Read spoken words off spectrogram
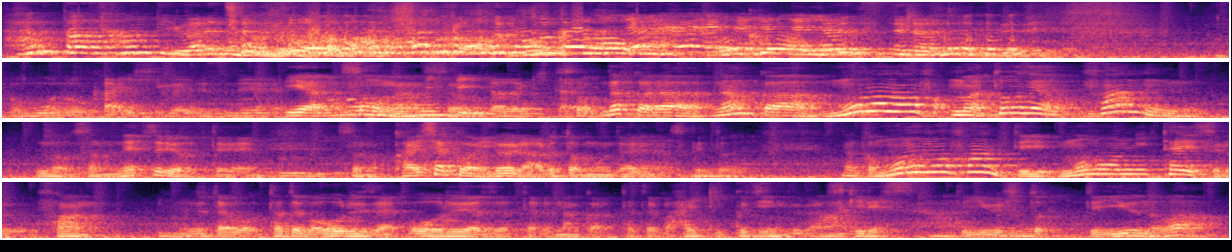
ハンターさんって言われちゃうと本当にいやいやいやいやいやいやいやつってなるんでね。物返しがいいですねいやそうなんだきたい。そう。だからなんかもののまあ当然ファンのその熱量って、うん。その解釈はいろいろあると思うんであれなんですけど、なんかもののファンってものに対するファン、例えばオールザオールヤーズだったらなんか例えばハイキックジングが好きですっていう人っていうのは、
